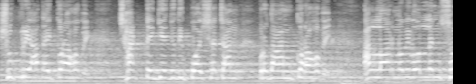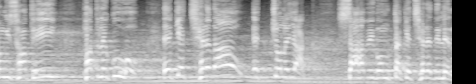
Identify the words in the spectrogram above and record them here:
শুক্রিয়া আদায় করা হবে। ছাড়তে গিয়ে যদি পয়সা চান, প্রদান করা হবে। আল্লাহর নবী বললেন, সঙ্গী সাথেই ফাতলে কুহো, একে ছেড়ে দাও, এ চলে যাক। সাহাবিগণ তাকে ছেড়ে দিলেন।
